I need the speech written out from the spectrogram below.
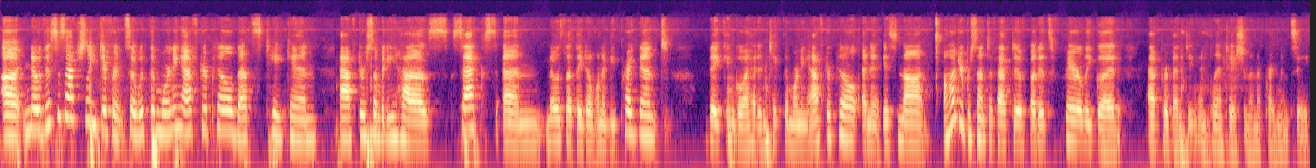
Uh, no, this is actually different. So with the morning after pill, that's taken after somebody has sex and knows that they don't want to be pregnant. They can go ahead and take the morning after pill, and it is not 100% effective, but it's fairly good at preventing implantation in a pregnancy.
